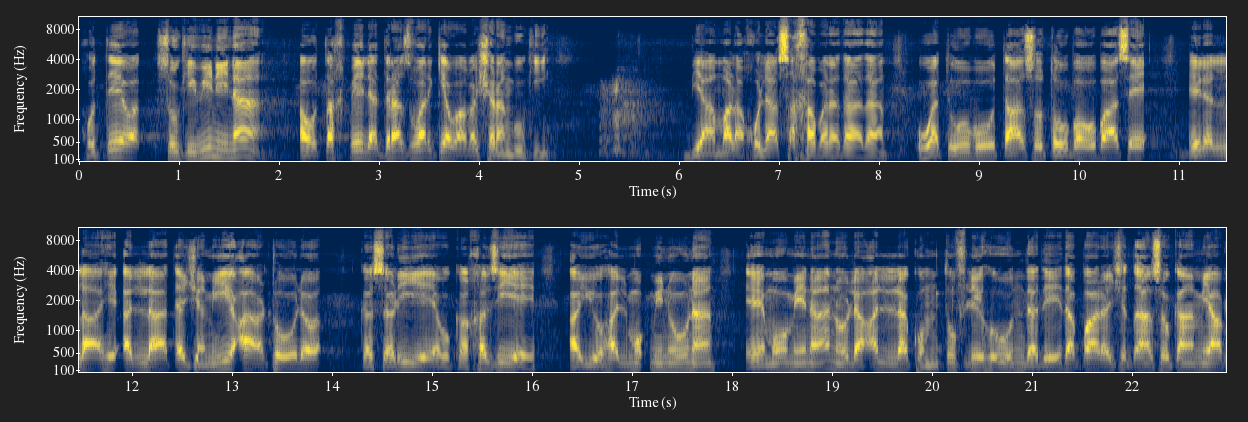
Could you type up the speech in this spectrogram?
خو ته څوک ویني نه او ته خپې له درز ورکې او هغه شرنګو کی بیا مړه خلاصه خبره دا ده وتوبو تاسو توبه وباسه ال الله الله ته جميعا ټول کسړی او کخزی ایها المؤمنون ای مؤمنانو لعلکم تفلحون د دې د پاره چې تاسو کامیاب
